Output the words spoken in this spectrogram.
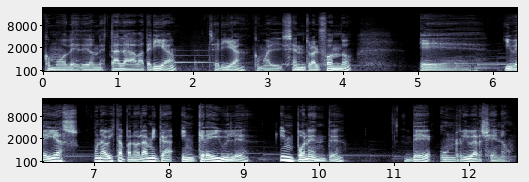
como desde donde está la batería, sería como el centro al fondo, eh, y veías una vista panorámica increíble, imponente, de un river lleno.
